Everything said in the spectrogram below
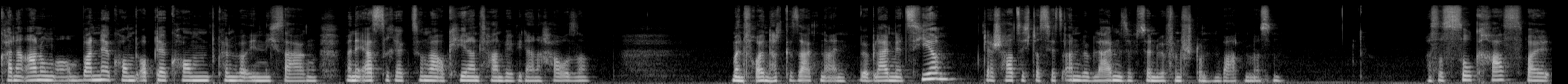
keine Ahnung, wann der kommt, ob der kommt, können wir Ihnen nicht sagen. Meine erste Reaktion war, okay, dann fahren wir wieder nach Hause. Mein Freund hat gesagt, nein, wir bleiben jetzt hier. Der schaut sich das jetzt an, wir bleiben, selbst wenn wir fünf Stunden warten müssen. Das ist so krass, weil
